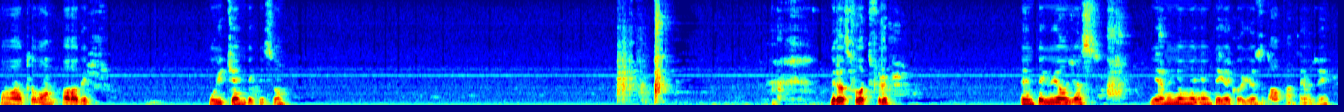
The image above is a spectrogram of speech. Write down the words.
16 10 A1 Bu iç endeklesi o. Biraz flak sürüp entegreyi alacağız. Yerine yeni entegre koyacağız. Alttan temizleyip.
